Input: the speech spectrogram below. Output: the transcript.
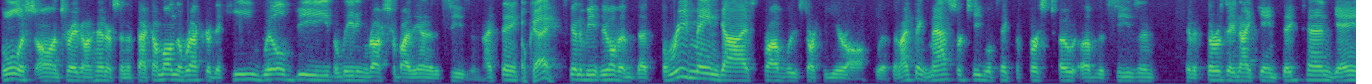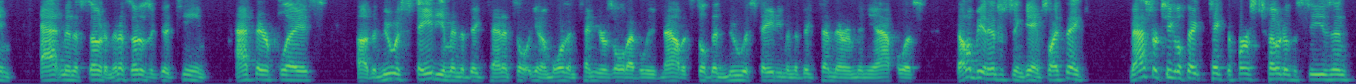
bullish on TreVeyon Henderson. In fact, I'm on the record that he will be the leading rusher by the end of the season. I think okay. it's going to be you know the three main guys probably start the year off with, and I think Master Teague will take the first tote of the season. Get a Thursday night game, Big Ten game at Minnesota. Minnesota's a good team at their place. Uh, the newest stadium in the Big Ten. It's you know more than ten years old, I believe now, but still the newest stadium in the Big Ten there in Minneapolis. That'll be an interesting game. So I think Master Teague will take, take the first tote of the season.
